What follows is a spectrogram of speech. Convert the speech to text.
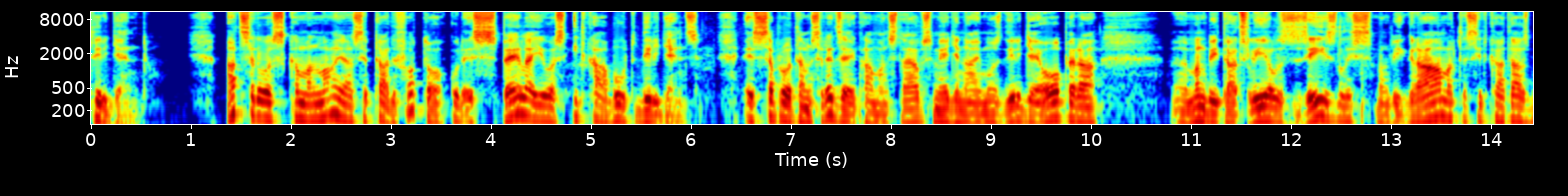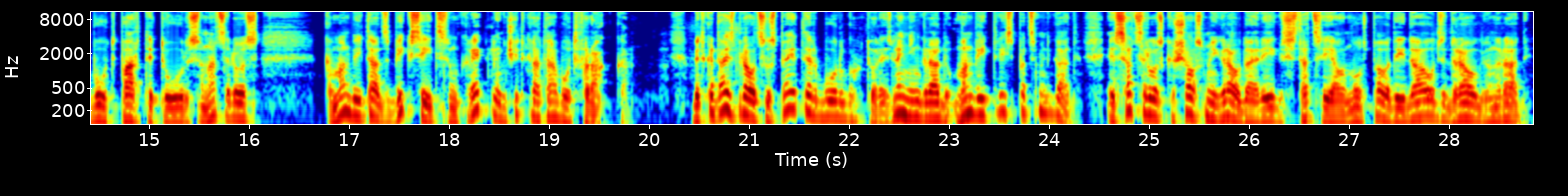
diriģentu. Atceros, ka man mājās ir tādi foto, kur es spēlējos it kā būtu diriģents. Es, saprotams, redzēju, kā mans tēvs mēģināja mūs diriģēt operā. Man bija tāds liels zīzlis, man bija grāmatas, it kā tās būtu partitūras, un atceros, ka man bija tāds biksītis un krekliņš, it kā tā būtu fraka. Bet, kad aizbraucu uz Pēterburgu, toreiz Leņņģerādu, man bija 13 gadi. Es atceros, ka šausmīgi raudāja Rīgas stacijā, un mūs pavadīja daudzi draugi un radi.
